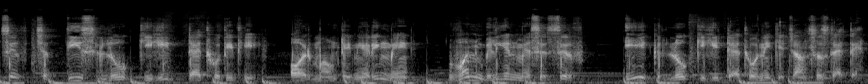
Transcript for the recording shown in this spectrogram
सिर्फ़ 36 लोग की ही डेथ होती थी और माउंटेनियरिंग में वन बिलियन में से सिर्फ़ एक लोग की ही डेथ होने के चांसेस रहते हैं।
